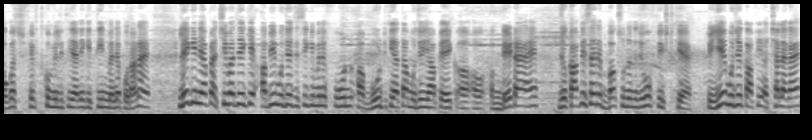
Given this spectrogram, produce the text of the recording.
अगस्त फिफ्थ को मिली थी, यानी कि तीन महीने पुराना है। लेकिन यहाँ पे अच्छी बात है कि अभी मुझे जैसे कि मैंने फ़ोन बूट किया था, मुझे यहाँ पे एक अपडेट आया है, जो काफ़ी सारे बग्स उन्होंने जो वो फिक्स किया है। तो ये मुझे काफ़ी अच्छा लगा है।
